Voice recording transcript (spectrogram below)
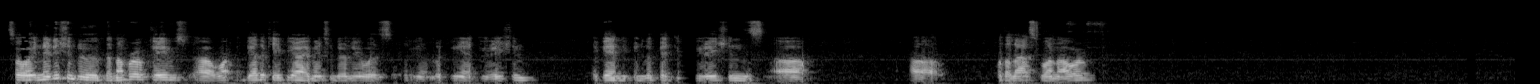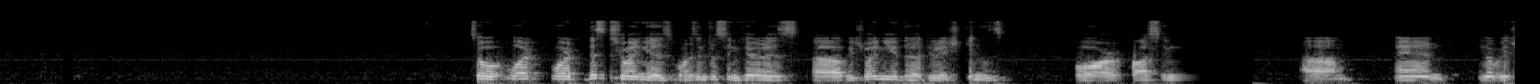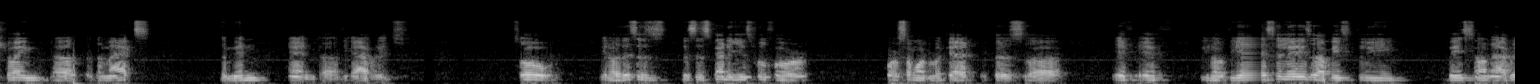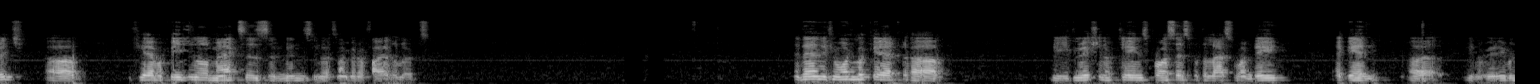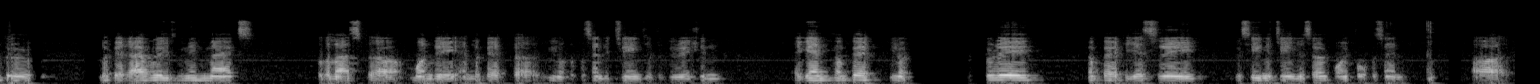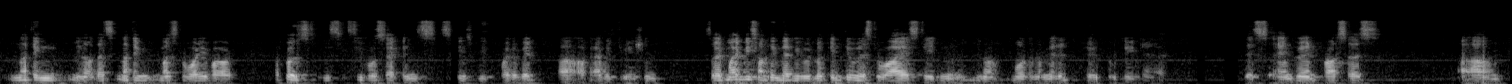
So in addition to the number of claims, uh, what, the other KPI I mentioned earlier was you know, looking at duration. Again, you can look at durations uh, for the last one hour. So what, what this is showing is, what is interesting here is uh, we're showing you the durations for processing um, and you know we're showing uh, the max, the min, and uh, the average. So you know this is this is kind of useful for for someone to look at because uh, if if you know the SLAs are basically based on average, uh, if you have occasional maxes and mins, you know, it's not going to fire alerts. And then if you want to look at uh, the duration of claims process for the last one day, again, uh, you know, we're able to look at average, min, max for the last uh, one day and look at, uh, you know, the percentage change of the duration. Again, compared, you know, today compared to yesterday, we're seeing a change of 7.4%. Uh, nothing, you know, that's nothing much to worry about. Of course, 64 seconds seems to be quite a bit uh, of average duration. So it might be something that we would look into as to why it's taking, you know, more than a minute to complete uh, this end-to-end -end process. Um,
